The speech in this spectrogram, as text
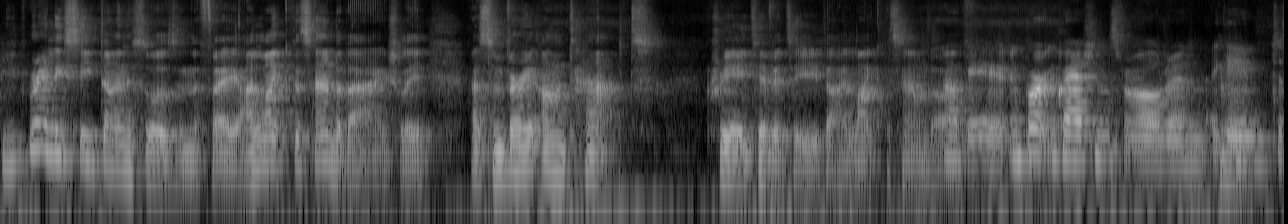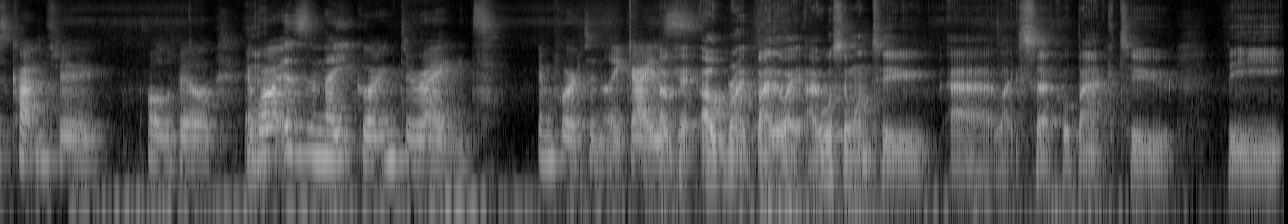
You rarely see dinosaurs in the Fae. I like the sound of that actually. That's some very untapped creativity that I like the sound of. Okay, important questions from Aldrin. Again, mm. just cutting through all the bill. Yeah. What is the knight going to write? Importantly, guys. Okay. Oh, right. By the way, I also want to uh, like circle back to the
